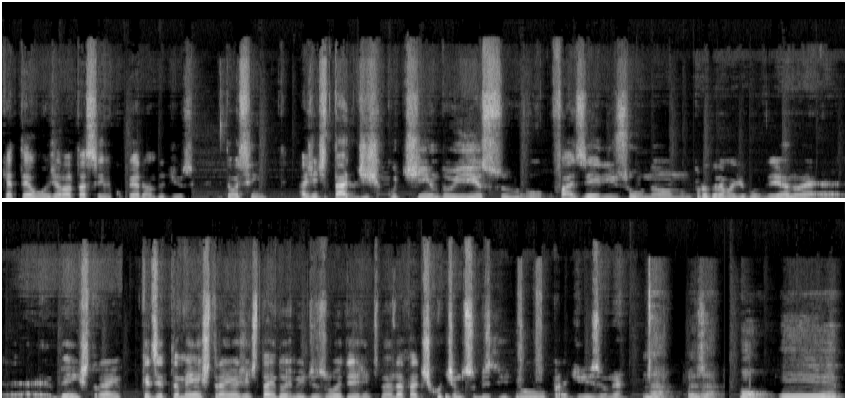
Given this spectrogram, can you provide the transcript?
que até hoje ela está se recuperando disso. Então, assim, a gente está discutindo isso, fazer isso ou não num programa de governo é, é, bem estranho. Quer dizer, também é estranho a gente estar tá em 2018 e a gente ainda está discutindo subsídio para diesel, né? É, pois é. Bom, e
